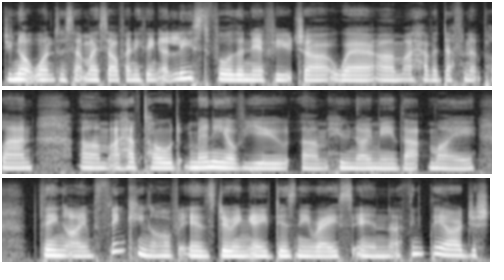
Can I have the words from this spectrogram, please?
do not want to set myself anything, at least for the near future, where um, I have a definite plan. Um, I have told many of you um, who know me that my thing I'm thinking of is doing a Disney race in, I think they are just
